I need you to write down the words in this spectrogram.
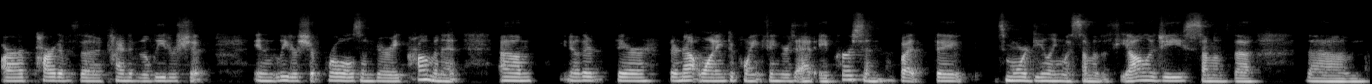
are part of the kind of the leadership in leadership roles and very prominent, um, you know, they're they're they're not wanting to point fingers at a person, but they it's more dealing with some of the theology, some of the the um,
